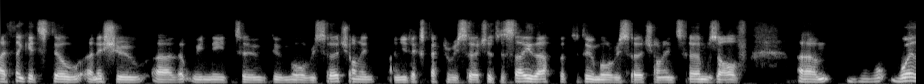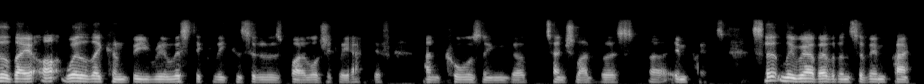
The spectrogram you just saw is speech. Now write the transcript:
I think it's still an issue uh, that we need to do more research on, in, and you'd expect a researcher to say that, but to do more research on in terms of um, whether they are whether they can be realistically considered as biologically active and causing uh, potential adverse uh, impacts. Certainly, we have evidence of impact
